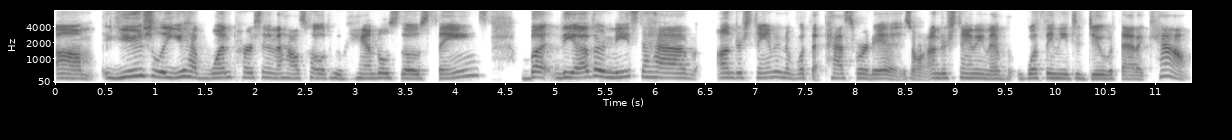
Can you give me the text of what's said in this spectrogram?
Um, usually you have one person in the household who handles those things, but the other needs to have understanding of what that password is or understanding of what they need to do with that account.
